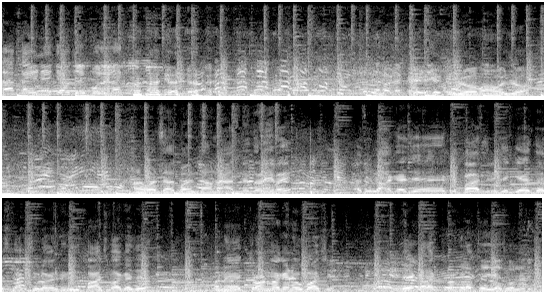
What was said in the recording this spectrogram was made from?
ના કઈ નહીં કેવું જય ભોલેનાથ. જો માહોલ જો. અને વરસાદ બંધ થવાનો યાદ નતો નહીં ભાઈ. હજુ લાગે છે કે પાંચની જગ્યાએ દસ લાખ એવું લાગે છે. પાંચ વાગે છે અને ત્રણ વાગ્યાને ઊભા છે. બે કલાક ત્રણ કલાક થઈ ગયા છે ઓલરેડી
